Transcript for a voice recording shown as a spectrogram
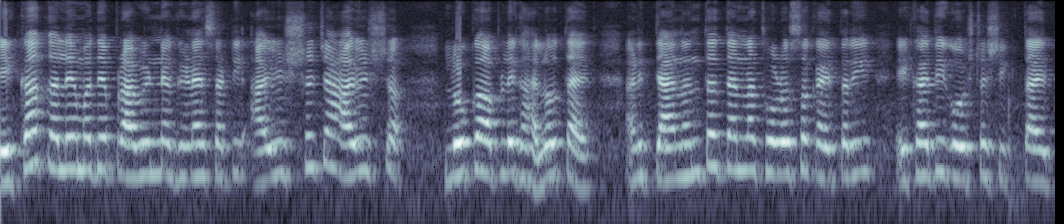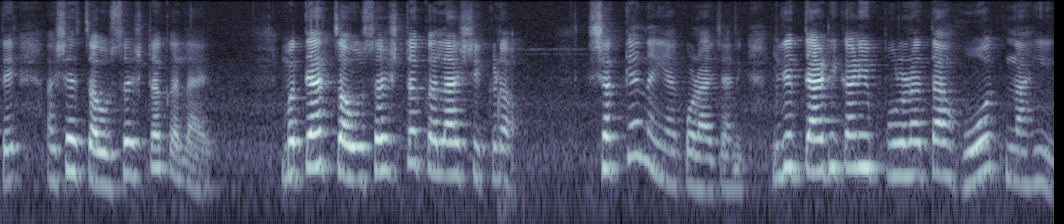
एका कलेमध्ये प्रावीण्य घेण्यासाठी आयुष्याच्या आयुष्य लोक आपले घालवत आहेत आणि त्यानंतर त्यांना थोडंसं काहीतरी एखादी गोष्ट शिकता येते अशा चौसष्ट कला आहेत. मग त्या चौसष्ट कला शिकणं शक्य नाही आहे कोणाच्याने. म्हणजे त्या ठिकाणी पूर्णता होत नाही.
